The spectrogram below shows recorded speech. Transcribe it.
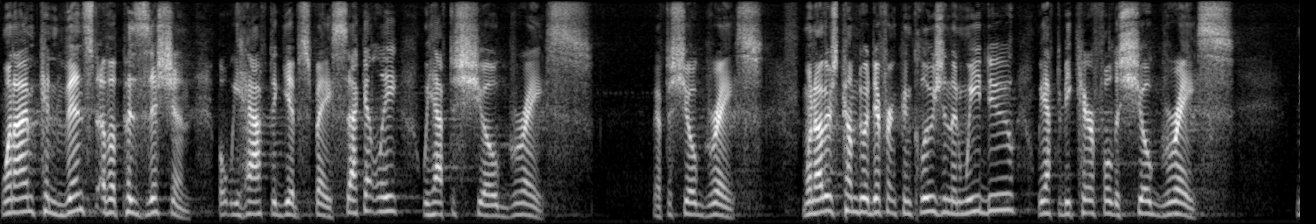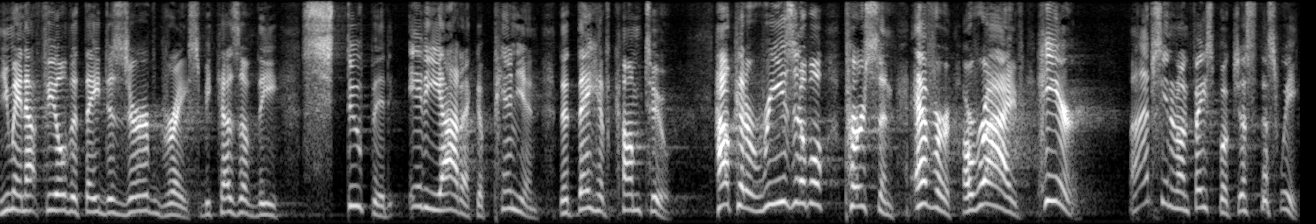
when I'm convinced of a position, but we have to give space. Secondly, we have to show grace. We have to show grace. When others come to a different conclusion than we do, we have to be careful to show grace. You may not feel that they deserve grace because of the stupid, idiotic opinion that they have come to. How could a reasonable person ever arrive here? I've seen it on Facebook just this week.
